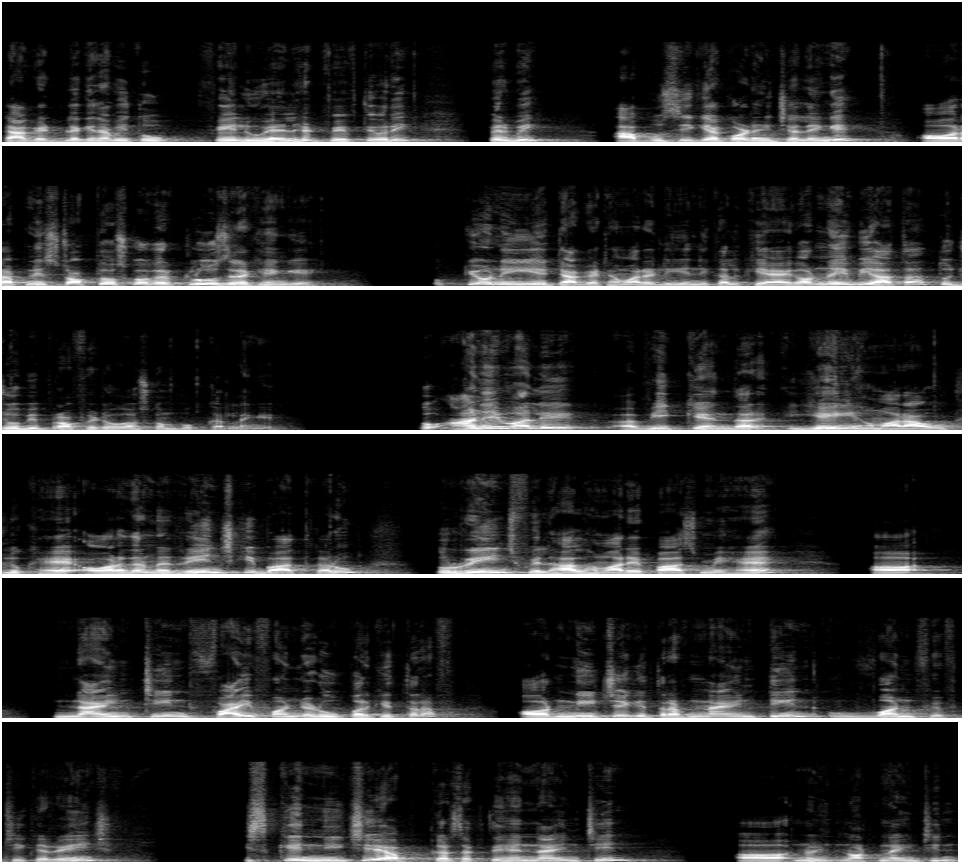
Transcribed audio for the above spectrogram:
टारगेट लेकिन अभी तो फेल हुआ एलियट वेव थ्योरी फिर भी आप उसी के अकॉर्डिंग चलेंगे और अपने स्टॉप लॉस को अगर क्लोज रखेंगे तो क्यों नहीं ये टारगेट हमारे लिए निकल के आएगा? और नहीं भी आता तो जो भी प्रॉफिट होगा उसको हम बुक कर लेंगे। तो आने वाले वीक के अंदर यही हमारा आउटलुक है। और अगर मैं रेंज की बात करूँ तो रेंज फ़िलहाल हमारे पास में है नाइनटीन फाइव हंड्रेड ऊपर की तरफ़ और नीचे की तरफ़ नाइनटीन वन फिफ्टी के रेंज इसके नीचे आप कर सकते हैं nineteen nought nineteen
